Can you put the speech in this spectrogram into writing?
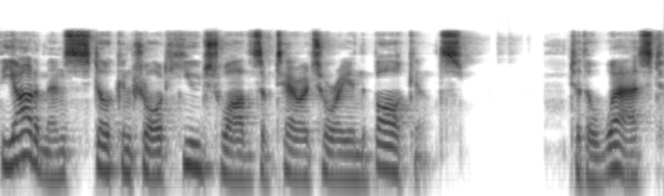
The Ottomans still controlled huge swaths of territory in the Balkans. To the west,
